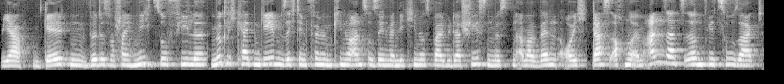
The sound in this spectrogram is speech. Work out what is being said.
ja, gelten, wird es wahrscheinlich nicht so viele Möglichkeiten geben, sich den Film im Kino anzusehen, wenn die Kinos bald wieder schießen müssten. Aber wenn euch das auch nur im Ansatz irgendwie zusagt,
